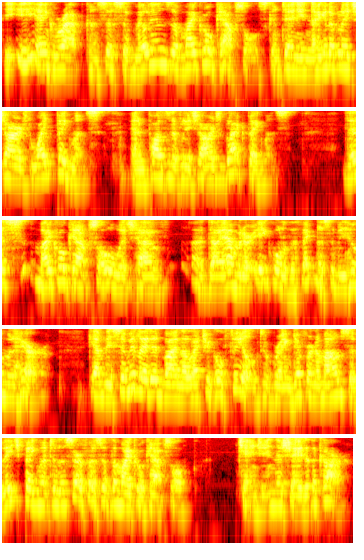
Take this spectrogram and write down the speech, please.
The e-ink wrap consists of millions of microcapsules containing negatively charged white pigments and positively charged black pigments. This microcapsule, which have a diameter equal to the thickness of a human hair, can be simulated by an electrical field to bring different amounts of each pigment to the surface of the microcapsule, changing the shade of the car.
